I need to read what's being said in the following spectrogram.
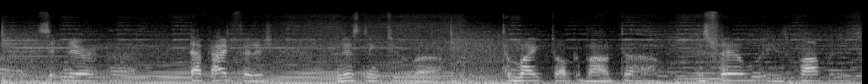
uh, sitting there uh, after I'd finished, listening to uh, to Mike talk about uh, his family, his pop, and his,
